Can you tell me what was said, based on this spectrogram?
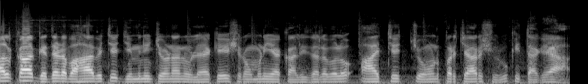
ਹਲਕਾ ਗਿੱਦੜਬਾਹਾ ਵਿੱਚ ਜਿਮਨੀ ਚੋਣਾਂ ਨੂੰ ਲੈ ਕੇ ਸ਼੍ਰੋਮਣੀ ਅਕਾਲੀ ਦਲ ਵੱਲੋਂ ਅੱਜ ਚੋਣ ਪ੍ਰਚਾਰ ਸ਼ੁਰੂ ਕੀਤਾ ਗਿਆ।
